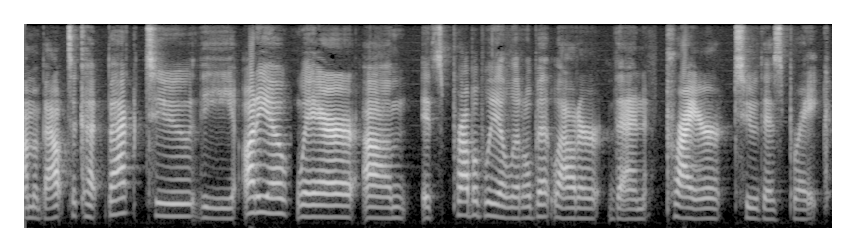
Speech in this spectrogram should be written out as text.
I'm about to cut back to the audio where um, it's probably a little bit louder than prior to this break.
